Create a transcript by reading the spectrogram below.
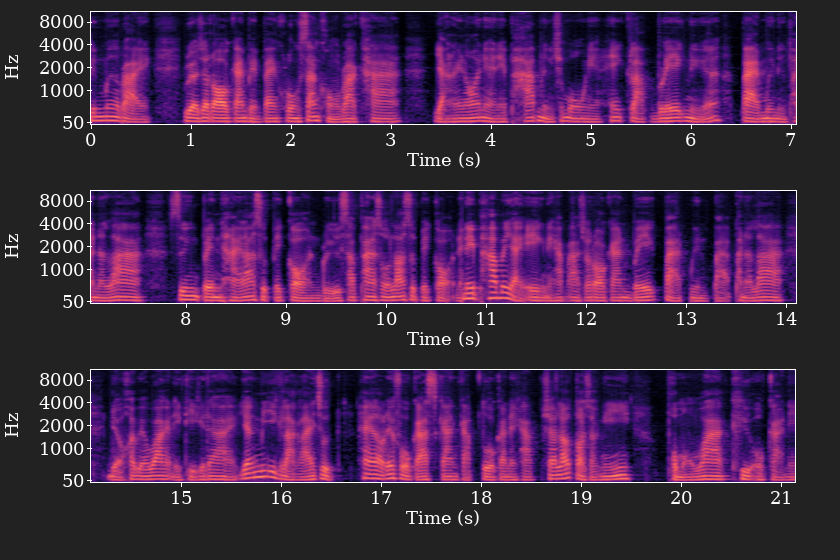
ขึ้นเมื่อไหร่หรืออาจจะรอการเปลี่ยนแปลงโครงสร้างของราคา อย่างน้อยๆเนี่ยในภาพ 1 ชั่วโมงเนี่ยให้กลับเบรกเหนือ 81,000ดอลลาร์ซึ่งเป็นไฮล่าสุดไปก่อน หรือซับพาโซนล่าสุดไปก่อน ในภาพใหญ่เองนะครับอาจจะรอการเบรก88,000ดอลลาร์เดี๋ยวค่อยไปว่ากันอีกทีก็ได้ ยังมีอีกหลากหลายจุดให้เราได้โฟกัสการกลับตัวกันนะครับฉะนั้นแล้วต่อจากนี้ ผมมองว่าคือโอกาสใน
